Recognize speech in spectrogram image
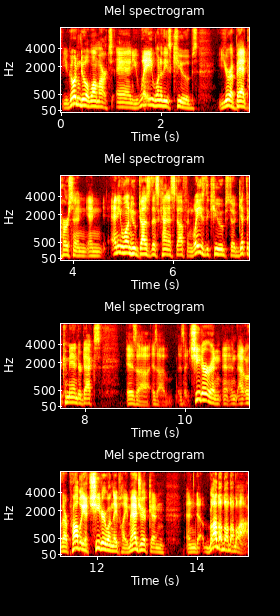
you go into a Walmart and you weigh one of these cubes, you're a bad person, and anyone who does this kind of stuff and weighs the cubes to get the commander decks is a is a is a cheater, and and or they're probably a cheater when they play Magic, and and blah blah blah blah blah.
